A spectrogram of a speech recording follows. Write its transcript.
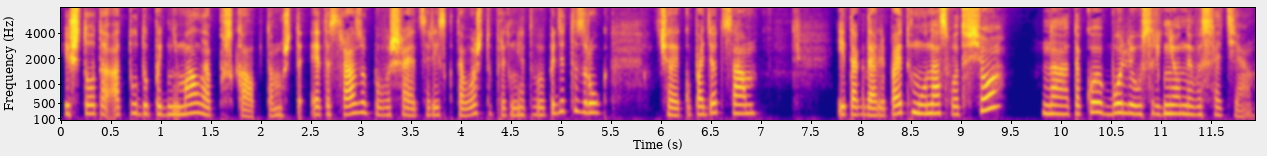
и что-то оттуда поднимал и опускал, потому что это сразу повышается риск того, что предмет выпадет из рук, человек упадет сам и так далее. Поэтому у нас вот все на такой более усредненной высоте.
